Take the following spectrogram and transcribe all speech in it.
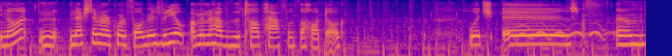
You know what? N next time I record a Fall Guys video, I'm gonna have the top half of the hot dog which is, um,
